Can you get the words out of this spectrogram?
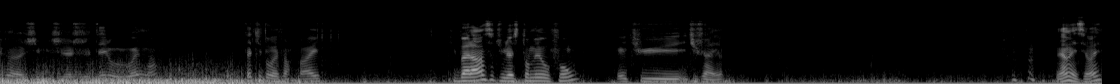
La là, j'ai l'ai jeté au loin là. Peut-être tu devrais faire pareil. Tu balances, tu laisses tomber au fond et tu, et tu fais rien. non mais c'est vrai.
